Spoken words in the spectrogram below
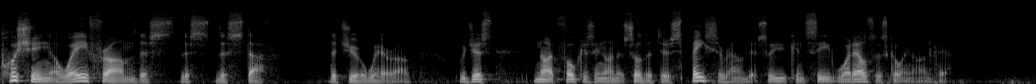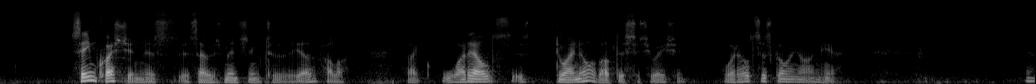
pushing away from this, this, this stuff that you're aware of. We're just not focusing on it so that there's space around it so you can see what else is going on there. Same question as, as I was mentioning to the other fellow. It's like, what else is, do I know about this situation? What else is going on here? Yeah.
